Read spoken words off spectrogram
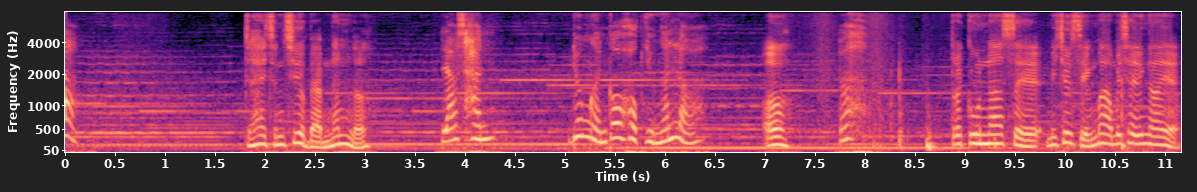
ล่ะ จะให้ฉันเชื่อแบบนั้นเหรอ แล้วฉัน ดูเหมือนโกหกอยู่งั้นเหรอ เออ เอ้อตระกูลนาเซมีชื่อเสียงมากไม่ใช่หรือไงอะ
